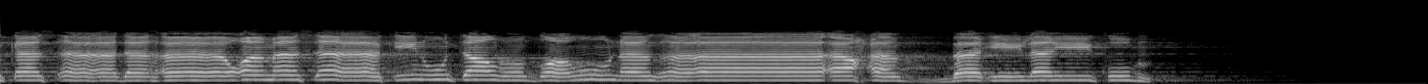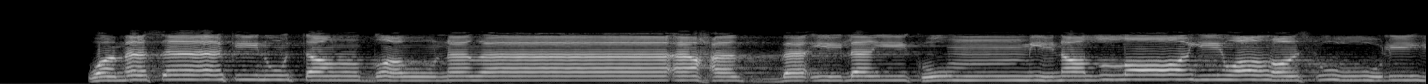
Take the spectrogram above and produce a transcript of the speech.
كَسَادَهَا وَمَسَاكِنُ تَرْضَوْنَهَا أَحَبَّ إِلَيْكُمْ وَمَسَاكِنُ تَرْضَوْنَهَا أَحَبَّ إِلَيْكُم مِّنَ اللَّهِ وَرَسُولِهِ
